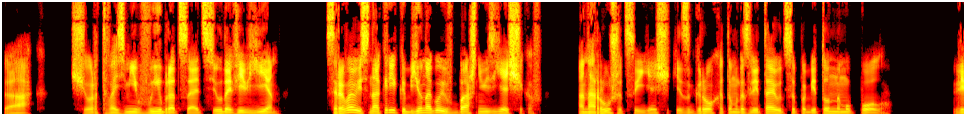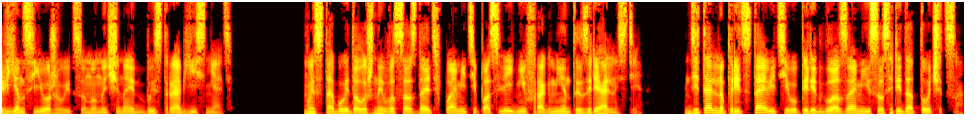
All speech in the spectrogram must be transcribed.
Как? Черт возьми, выбраться отсюда, Вивьен. Срываюсь на крик и бью ногой в башню из ящиков. Она рушится, и ящики с грохотом разлетаются по бетонному полу. Вивьен съеживается, но начинает быстро объяснять. Мы с тобой должны воссоздать в памяти последний фрагмент из реальности детально представить его перед глазами и сосредоточиться.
